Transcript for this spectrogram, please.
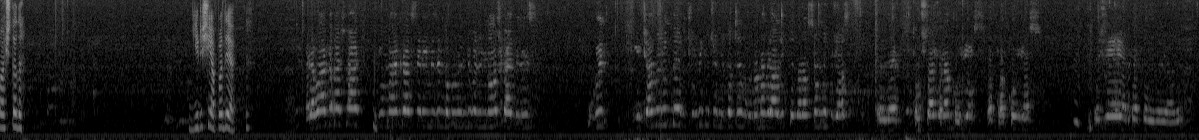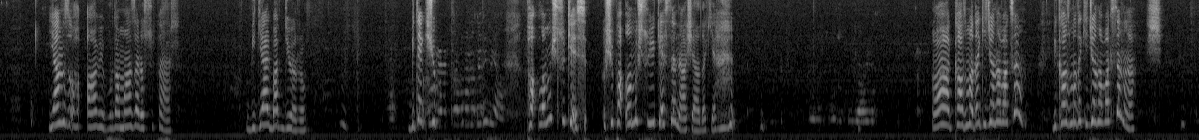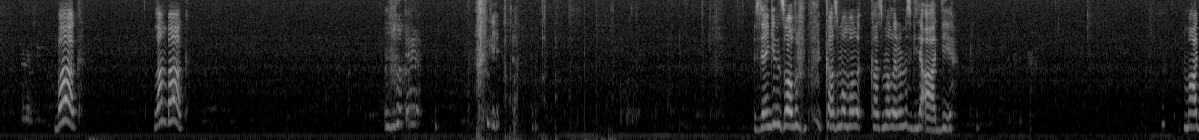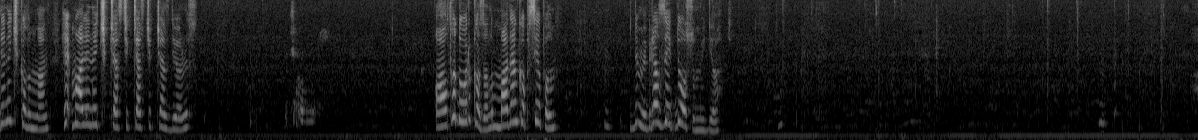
Başladı. Girişi yap hadi. Merhaba arkadaşlar. Bugün Minecraft serimizin 9. bölümüne hoş geldiniz. Bugün geçen bölümde bitirdik 3. katı. Buna birazcık dekorasyon yapacağız. Öyle taşlar falan koyacağız. Yaprak koyacağız. Ve şey yaprak koyacağız yani. Yalnız abi burada manzara süper. Bir gel bak diyorum. Bir tek şu patlamış su kes. Şu patlamış suyu kessene aşağıdaki. Aa kazmadaki cana baksana. Bir kazmadaki cana baksana. Şş, bak. Lan bak. Zenginiz oğlum. Kazmamalı, kazmalarımız bile adi. Madene çıkalım lan. Hep madene çıkacağız, çıkacağız, çıkacağız diyoruz. çıkamıyoruz. Alta doğru kazalım. Maden kapısı yapalım. Değil mi? Biraz zevkli olsun video.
